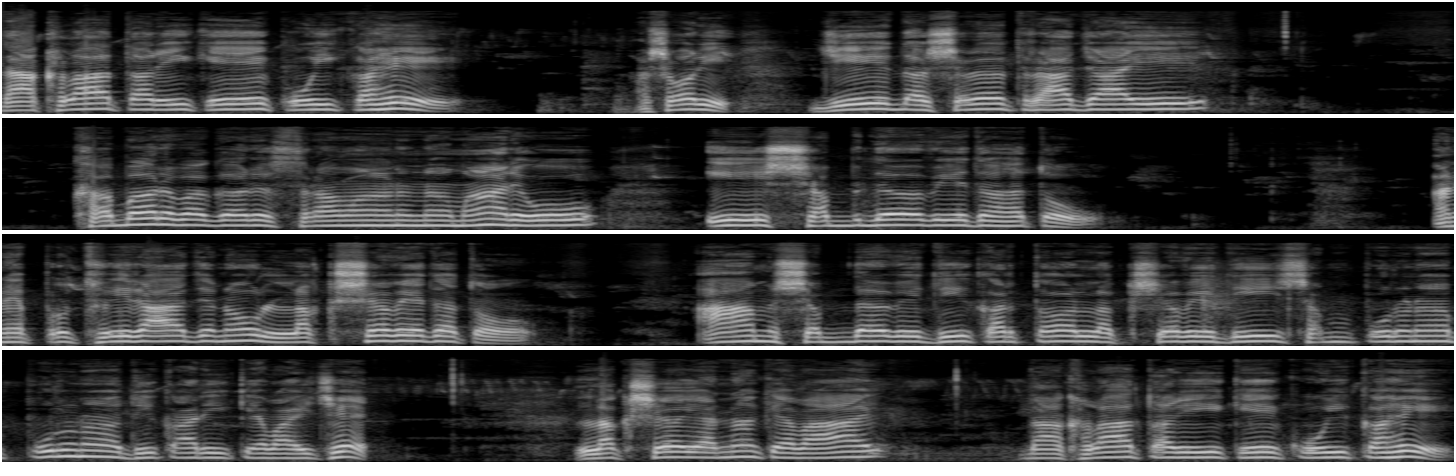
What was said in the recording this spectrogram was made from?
દાખલા તરીકે કોઈ કહે, સોરી, જે દશરથ રાજાએ ખબર વગર શ્રવણ માર્યો, એ શબ્દ વેદ હતો. અને પૃથ્વીરાજનો લક્ષ્યવેદ હતો. આમ શબ્દવેધી કરતો લક્ષ્યવેધી સંપૂર્ણ પૂર્ણ અધિકારી કહેવાય છે. લક્ષ્ય એને કહેવાય, દાખલા તરીકે કોઈ કહે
